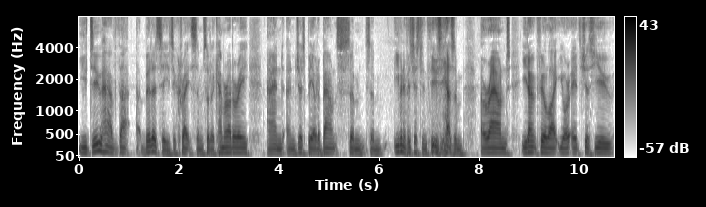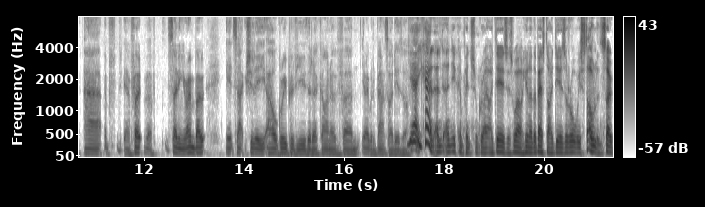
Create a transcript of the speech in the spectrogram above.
you do have that ability to create some sort of camaraderie and and just be able to bounce some some even if it's just enthusiasm around. You don't feel like you're it's just you uh, float, uh, sailing your own boat it's actually a whole group of you that are kind of um, you're able to bounce ideas off. Yeah, you can, and, and you can pinch some great ideas as well. You know, the best ideas are always stolen. So,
